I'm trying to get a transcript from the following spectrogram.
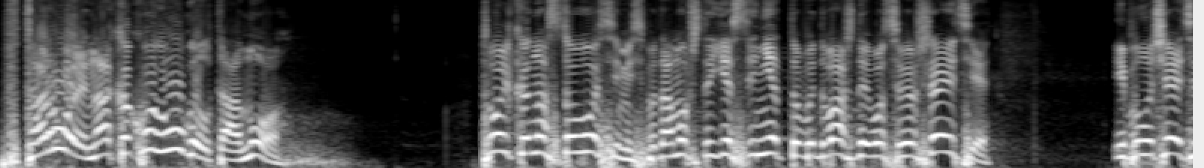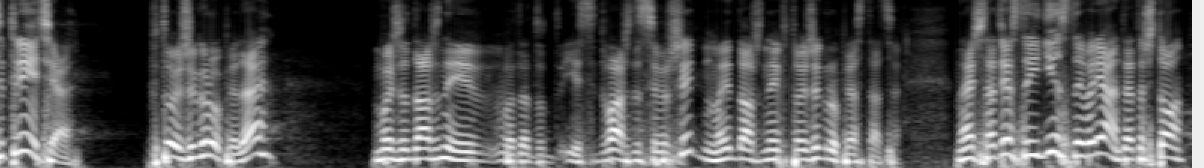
Второе, на какой угол-то оно? Только на 180, потому что если нет, то вы дважды его совершаете, и получаете третье в той же группе, да? Мы же должны, вот эту, если дважды совершить, мы должны в той же группе остаться. Значит, соответственно, единственный вариант, это что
